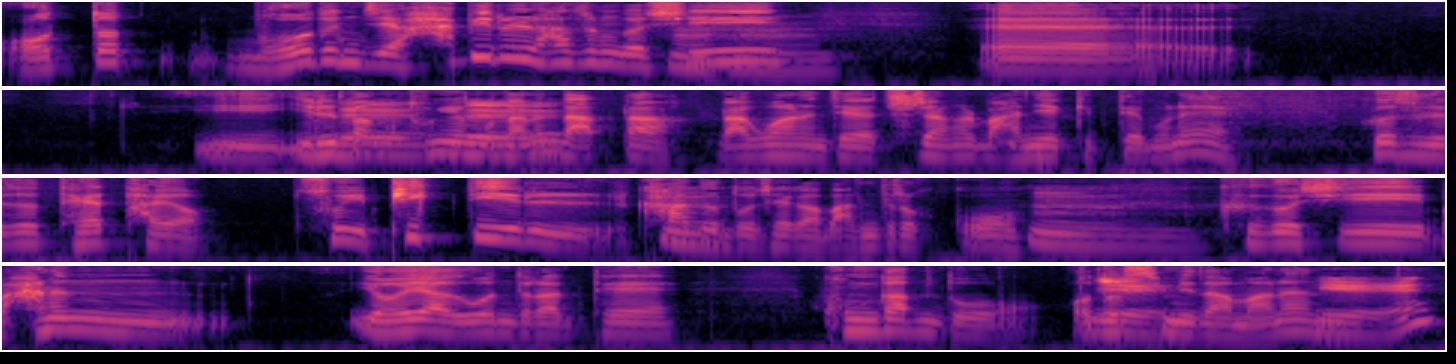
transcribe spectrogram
어떤 뭐든지 합의를 하는 것이 에, 이 일방 네, 통행보다는 네. 낫다라고 하는 제가 주장을 많이 했기 때문에 그것을 위해서 대타협 소위 빅딜 카드도 음. 제가 만들었고 음. 그것이 많은 여야 의원들한테 공감도 얻었습니다마는 예. 예.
